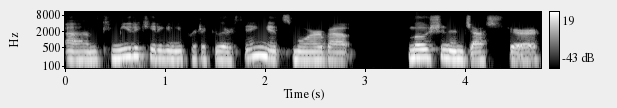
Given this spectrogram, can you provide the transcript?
um, communicating any particular thing, it's more about motion and gesture.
